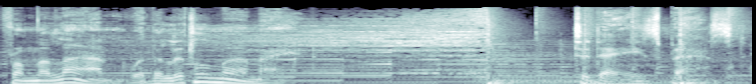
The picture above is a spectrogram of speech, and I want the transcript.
from the land with the Little Mermaid. Today's best.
